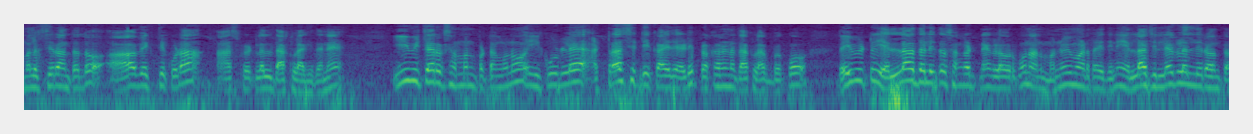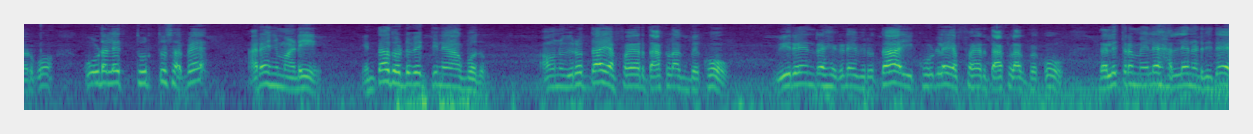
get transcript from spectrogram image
ಮಲಗಿಸಿರೋಂಥದ್ದು ಆ ವ್ಯಕ್ತಿ ಕೂಡ ಹಾಸ್ಪಿಟ್ಲಲ್ಲಿ ದಾಖಲಾಗಿದ್ದಾನೆ. ಈ ವಿಚಾರಕ್ಕೆ ಸಂಬಂಧಪಟ್ಟಂಗೂ ಈ ಕೂಡಲೇ ಅಟ್ರಾಸಿಟಿ ಕಾಯ್ದೆ ಅಡಿ ಪ್ರಕರಣ ದಾಖಲಾಗಬೇಕು. ದಯವಿಟ್ಟು ಎಲ್ಲಾ ದಲಿತ ಸಂಘಟನೆಗಳವರೆಗೂ ನಾನು ಮನವಿ ಮಾಡ್ತಾ ಇದ್ದೀನಿ. ಎಲ್ಲಾ ಜಿಲ್ಲೆಗಳಲ್ಲಿರೋಂಥವ್ರಿಗೂ ಕೂಡಲೇ ತುರ್ತು ಸಭೆ ಅರೇಂಜ್ ಮಾಡಿ ಎಂಥ ದೊಡ್ಡ ವ್ಯಕ್ತಿನೇ ಆಗ್ಬೋದು. ಅವನ ವಿರುದ್ಧ ಎಫ್ಐಆರ್ ದಾಖಲಾಗಬೇಕು. ವೀರೇಂದ್ರ ಹೆಗಡೆ ವಿರುದ್ಧ ಈ ಕೂಡಲೇ ಎಫ್ ಐ ಆರ್ ದಾಖಲಾಗಬೇಕು. ದಲಿತರ ಮೇಲೆ ಹಲ್ಲೆ ನಡೆದಿದೆ.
